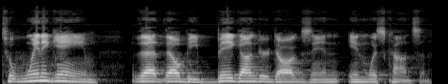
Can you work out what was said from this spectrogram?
to win a game that they'll be big underdogs in in Wisconsin.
